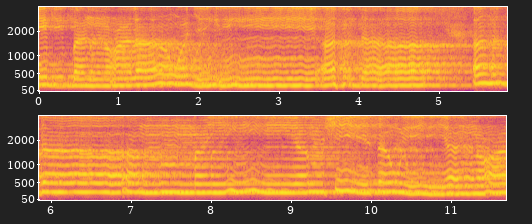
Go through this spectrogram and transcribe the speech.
مكبا على وجهه أهدى أهدى أمن يمشي سويا على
